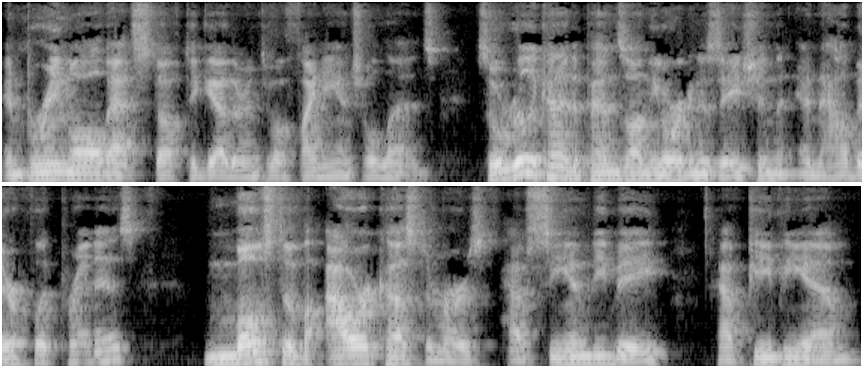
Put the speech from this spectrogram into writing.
and bring all that stuff together into a financial lens. So it really kind of depends on the organization and how their footprint is. Most of our customers have CMDB, have PPM,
